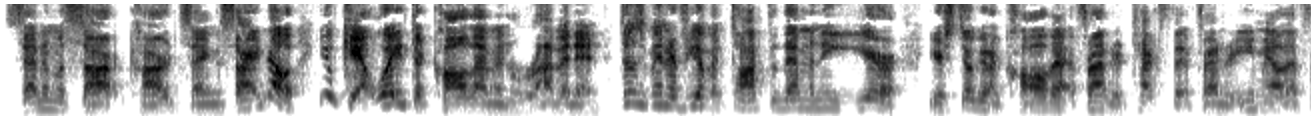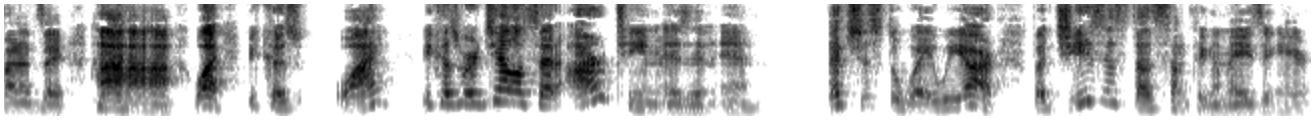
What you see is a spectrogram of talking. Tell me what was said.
Send them a card saying sorry. No, you can't wait to call them and rub it in. Doesn't matter if you haven't talked to them in a year. You're still going to call that friend or text that friend or email that friend and say, ha ha ha. Why? Because why? Because we're jealous that our team isn't in. That's just the way we are. But Jesus does something amazing here.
